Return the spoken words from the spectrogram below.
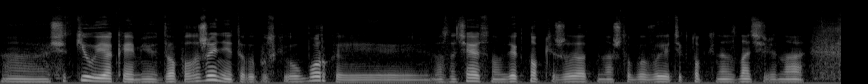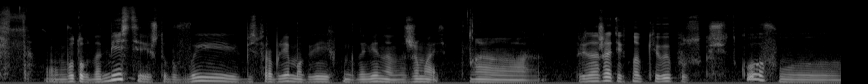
Э, щитки у Яка имеют два положения, это выпуск и уборка, и назначаются на две кнопки. Желательно, чтобы вы эти кнопки назначили на в удобном месте, и чтобы вы без проблем могли их мгновенно нажимать. А, при нажатии кнопки выпуск щитков э,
